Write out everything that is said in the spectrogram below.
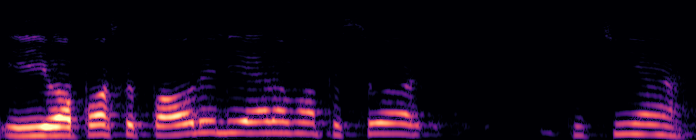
E o apóstolo Paulo, ele era uma pessoa que tinha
